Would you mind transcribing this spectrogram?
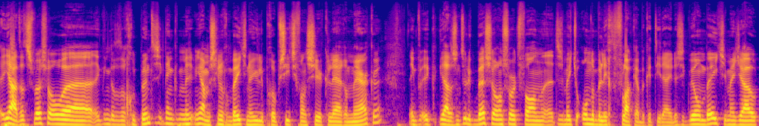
ja, dat is best wel. Uh, ik denk dat het een goed punt is. Ik denk ja, misschien nog een beetje naar jullie propositie van circulaire merken. Ik, ik, ja, dat is natuurlijk best wel een soort van. Het is een beetje onderbelicht vlak, heb ik het idee. Dus ik wil een beetje met jou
